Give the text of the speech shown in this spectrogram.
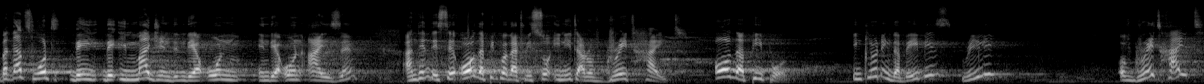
But that's what they, they imagined in their own, in their own eyes. Eh? And then they say, All the people that we saw in it are of great height. All the people, including the babies, really? Of great height?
